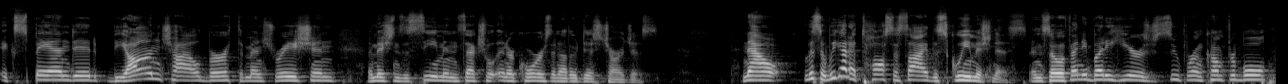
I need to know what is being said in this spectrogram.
expanded beyond childbirth to menstruation, emissions of semen, sexual intercourse, and other discharges. Now, listen, we got to toss aside the squeamishness. And so if anybody here is super uncomfortable,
